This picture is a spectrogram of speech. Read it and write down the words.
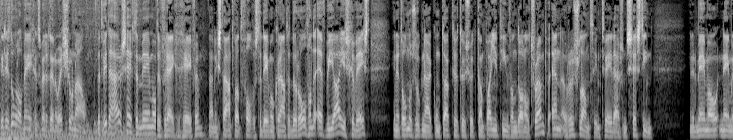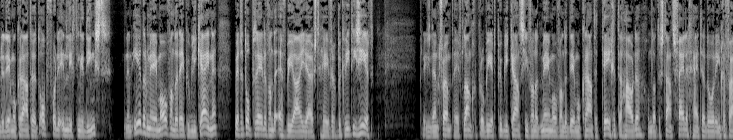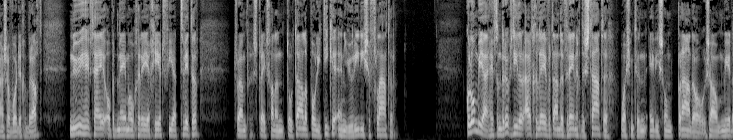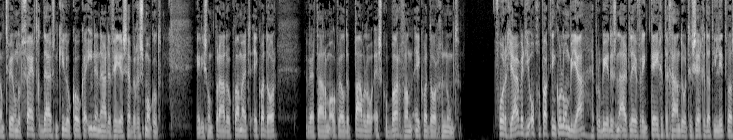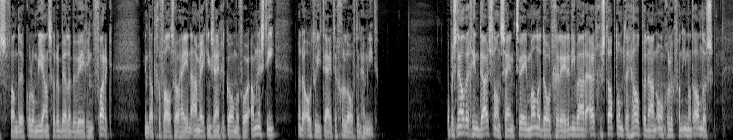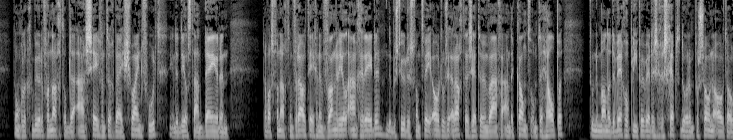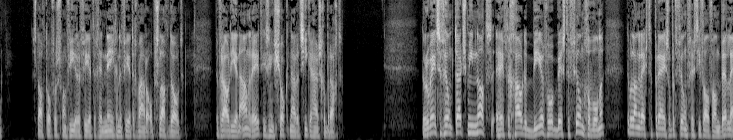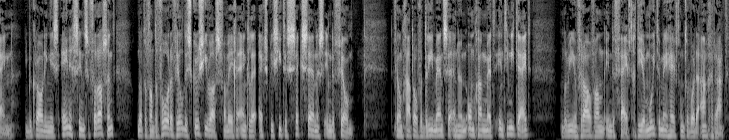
Dit is Doral Megens met het NOS-journaal. Het Witte Huis heeft een memo vrijgegeven. Daarin staat wat volgens de Democraten de rol van de FBI is geweest... in het onderzoek naar contacten tussen het campagneteam van Donald Trump en Rusland in 2016. In het memo nemen de Democraten het op voor de inlichtingendienst. In een eerder memo van de Republikeinen werd het optreden van de FBI juist hevig bekritiseerd. President Trump heeft lang geprobeerd publicatie van het memo van de Democraten tegen te houden, omdat de staatsveiligheid daardoor in gevaar zou worden gebracht. Nu heeft hij op het memo gereageerd via Twitter. Trump spreekt van een totale politieke en juridische flater. Colombia heeft een drugsdealer uitgeleverd aan de Verenigde Staten. Washington Edison Prado zou meer dan 250.000 kilo cocaïne naar de VS hebben gesmokkeld. Edison Prado kwam uit Ecuador en werd daarom ook wel de Pablo Escobar van Ecuador genoemd. Vorig jaar werd hij opgepakt in Colombia. Hij probeerde zijn uitlevering tegen te gaan door te zeggen dat hij lid was van de Colombiaanse rebellenbeweging FARC. In dat geval zou hij in aanmerking zijn gekomen voor amnestie, maar de autoriteiten geloofden hem niet. Op een snelweg in Duitsland zijn twee mannen doodgereden die waren uitgestapt om te helpen na een ongeluk van iemand anders. Het ongeluk gebeurde vannacht op de A70 bij Schweinfurt in de deelstaat Beieren. Er was vannacht een vrouw tegen een vangrail aangereden. De bestuurders van twee auto's erachter zetten hun wagen aan de kant om te helpen. Toen de mannen de weg opliepen werden ze geschept door een personenauto. Slachtoffers van 44 en 49 waren op slag dood. De vrouw die hen aanreed is in shock naar het ziekenhuis gebracht. De Roemeense film Touch Me Not heeft de Gouden Beer voor beste film gewonnen. De belangrijkste prijs op het filmfestival van Berlijn. Die bekroning is enigszins verrassend omdat er van tevoren veel discussie was vanwege enkele expliciete seksscènes in de film. De film gaat over drie mensen en hun omgang met intimiteit, onder wie een vrouw van in de 50 die er moeite mee heeft om te worden aangeraakt.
